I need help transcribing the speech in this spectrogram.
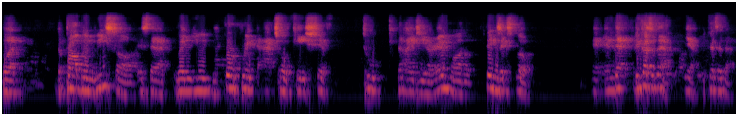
But the problem we saw is that when you incorporate the actual K shift to the IGRM model, things explode. And, that because of that, yeah, because of that.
